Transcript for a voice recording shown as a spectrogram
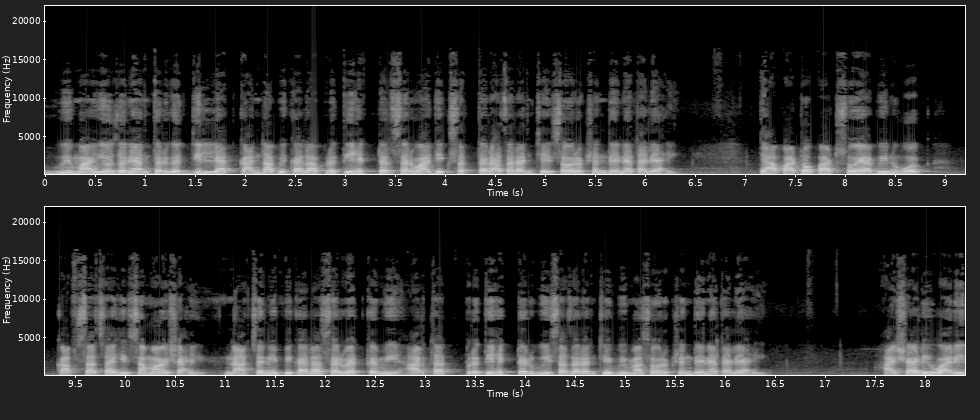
विमा योजनेअंतर्गत जिल्ह्यात कांदा पिकाला प्रति हेक्टर सर्वाधिक सत्तर हजारांचे संरक्षण देण्यात आले आहे. त्यापाठोपाठ सोयाबीन व कापसाचाही समावेश आहे. नाचणी पिकाला सर्वात कमी अर्थात प्रति हेक्टर वीस हजारांचे विमा संरक्षण देण्यात आले आहे. आषाढी वारीत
